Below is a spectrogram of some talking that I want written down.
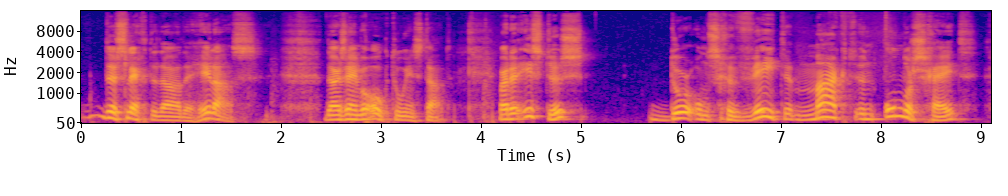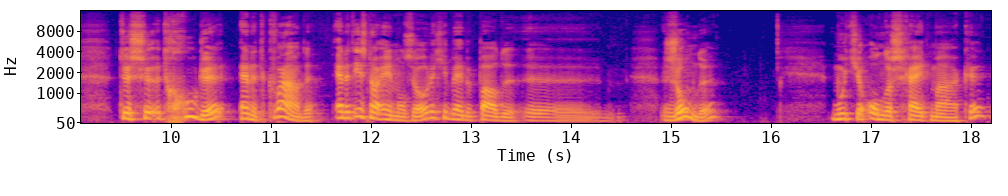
de slechte daden. Helaas. Daar zijn we ook toe in staat. Maar er is dus door ons geweten maakt een onderscheid tussen het goede en het kwade. En het is nou eenmaal zo dat je bij bepaalde uh, zonden moet je onderscheid maken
